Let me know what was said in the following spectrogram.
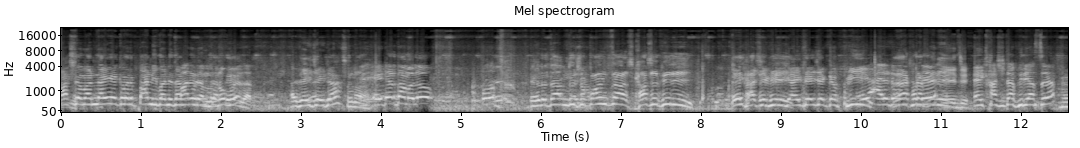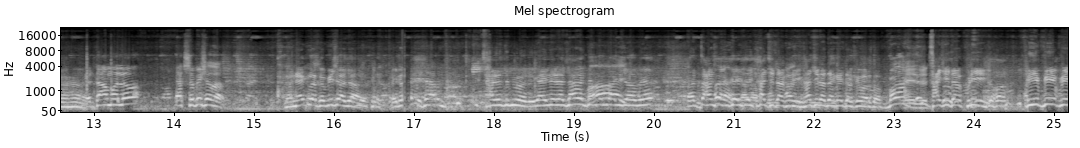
কাস্টমার নাই একেবারে পানি পানি দাম নব্বই হাজার। আর এই যে এটা এটার দাম হলো এটার দাম দুশো পঞ্চাশ খাসি ফ্রি। এই খাসি ফ্রি। এই যে একটা ফ্রি। এই আরেকটার একটা সাথে free। এই যে। এই খাসিটা ফ্রি আছে। এর দাম হলো একশো বিশ হাজার। মানে এক লক্ষ বিশ হাজার সাড়ে তিন বছর গাইছে সাড়ে তিন লাগতে হবে আর তার সঙ্গে এই খাসিটা ফ্রি খাসিটা দেখাই দাও সেবার তো। খাসিটা free free free free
